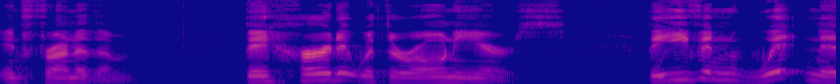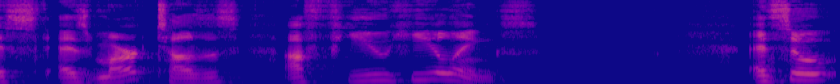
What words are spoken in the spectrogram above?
in front of them. They heard it with their own ears. They even witnessed, as Mark tells us, a few healings. And so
